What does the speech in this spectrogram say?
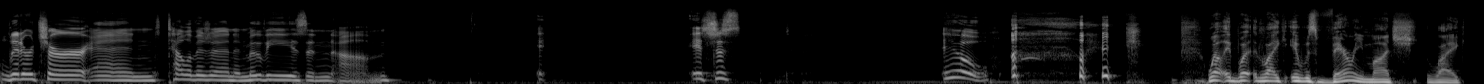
literature and television and movies and um it, it's just ew. like, Well, it was like it was very much like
